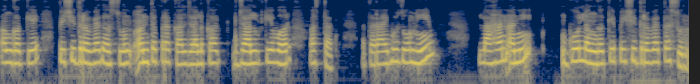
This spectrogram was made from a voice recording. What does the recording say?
अंगके पेशीद्रव्यात असून अंतप्रकाल जालका जालकेवर असतात. आता रायबोझोम ही लहान आणि गोल अंगके पेशीद्रव्यात असून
